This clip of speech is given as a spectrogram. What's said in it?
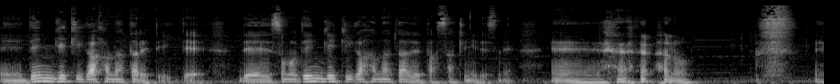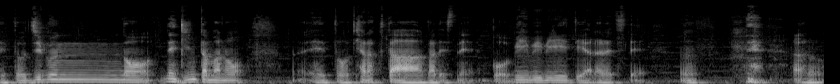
えー、電撃が放たれていてでその電撃が放たれた先にですね、えー、あのえーと、自分の、ね、銀玉の、えーと、キャラクターがですねこうビリビリビリってやられてて、うん。ね、あの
